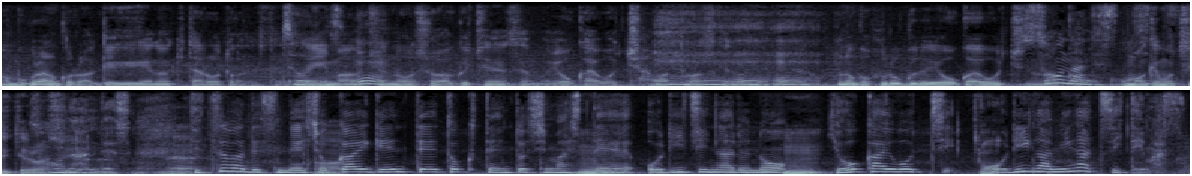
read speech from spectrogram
まあ、僕らの頃は「ゲゲゲの鬼太郎」とかですけどね、ね、今うちの小学1年生も妖怪ウォッチハマってますけど、ね、えーえー、なんか付録で妖怪ウォッチのなんかおまけもついてるらしいそうなんです、ね、実はですね初回限定特典としまして、うん、オリジナルの妖怪ウォッチ、うん、折り紙がついています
